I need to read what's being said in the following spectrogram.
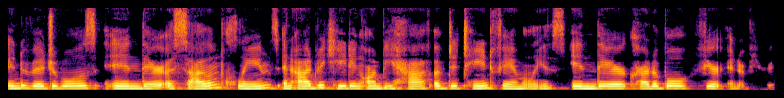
individuals in their asylum claims and advocating on behalf of detained families in their credible fear interviews.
